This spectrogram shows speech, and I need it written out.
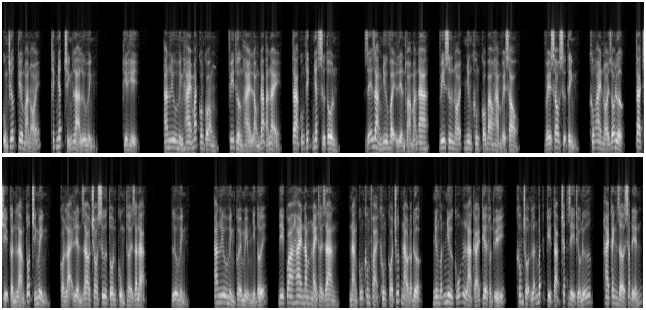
cùng trước kia mà nói, thích nhất chính là lưu hình. Kỳ hỉ. An lưu hình hai mắt con cong, phi thường hài lòng đáp án này, ta cũng thích nhất sư tôn. Dễ dàng như vậy liền thỏa mãn a, vi sư nói nhưng không có bao hàm về sau. Về sau sự tình, không ai nói rõ được, ta chỉ cần làm tốt chính mình còn lại liền giao cho sư tôn cùng thời gian lạc. Lưu hình. An lưu hình cười mỉm nhìn tới, đi qua hai năm này thời gian, nàng cũng không phải không có chút nào đọc được, nhưng vẫn như cũng là cái kia thuần túy, không trộn lẫn bất kỳ tạp chất gì thiếu nữ, hai canh giờ sắp đến,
